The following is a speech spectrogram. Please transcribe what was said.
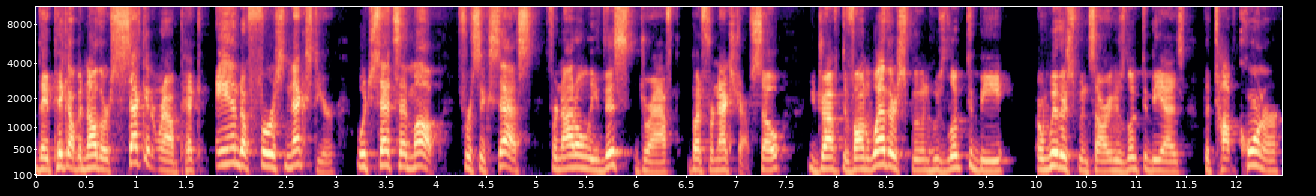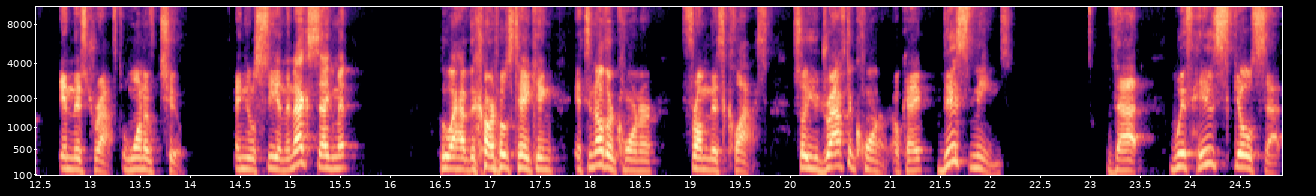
they pick up another second round pick and a first next year, which sets them up for success for not only this draft, but for next draft. So you draft Devon Witherspoon, who's looked to be, or Witherspoon, sorry, who's looked to be as the top corner in this draft, one of two. And you'll see in the next segment who I have the Cardinals taking. It's another corner from this class. So you draft a corner, okay? This means that with his skill set,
